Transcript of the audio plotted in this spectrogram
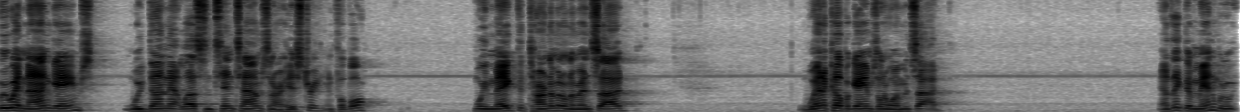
We win nine games. We've done that less than 10 times in our history in football. We make the tournament on the men's side, win a couple games on the women's side. And I think the men,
